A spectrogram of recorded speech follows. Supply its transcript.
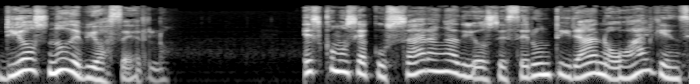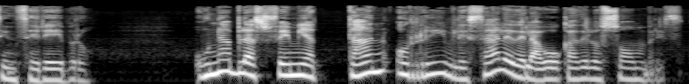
Dios no debió hacerlo. Es como si acusaran a Dios de ser un tirano o alguien sin cerebro. Una blasfemia tan horrible sale de la boca de los hombres.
